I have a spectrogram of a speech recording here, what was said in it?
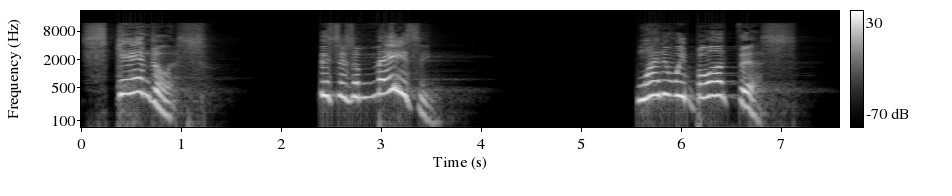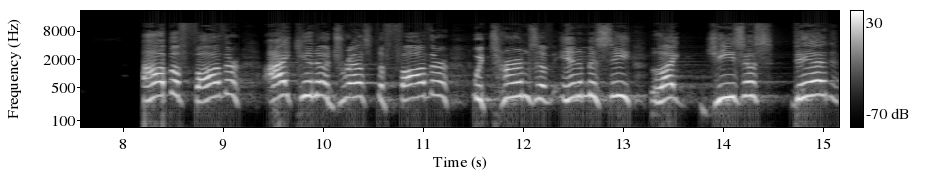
scandalous. This is amazing. Why do we blunt this? Abba, Father, I can address the Father with terms of intimacy like Jesus did.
